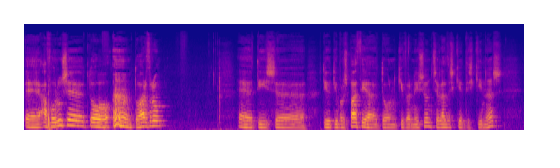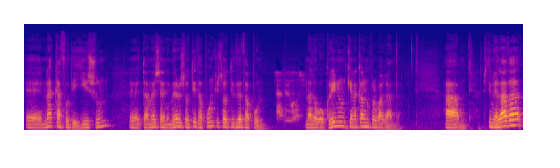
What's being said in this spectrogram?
Ε, αφορούσε το, το άρθρο ε, της, ε, την προσπάθεια των κυβερνήσεων της Ελλάδας και της Κίνας ε, να καθοδηγήσουν ε, τα μέσα ενημέρωσης στο τι θα πούν και στο τι δεν θα πούν. Να λογοκρίνουν και να κάνουν προπαγάνδα. Α, στην Ελλάδα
